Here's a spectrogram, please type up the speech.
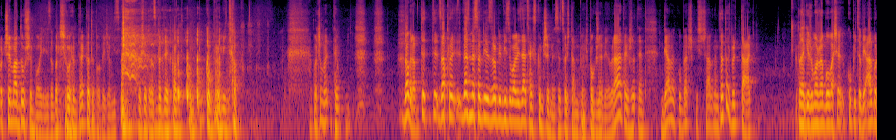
oczyma duszy mojej zobaczyłem, tak? Kto to powiedział? Mickiewicz, bo się teraz będę kom, kom, kompromitował. Oczyma, te... Dobra, ty, ty zapro... wezmę sobie, zrobię wizualizację, jak skończymy, sobie coś tam wiesz, pogrzebie, dobra? Także ten białe kubeczki z czarnym, to też by tak. Bo takie, że można było właśnie kupić sobie albo,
